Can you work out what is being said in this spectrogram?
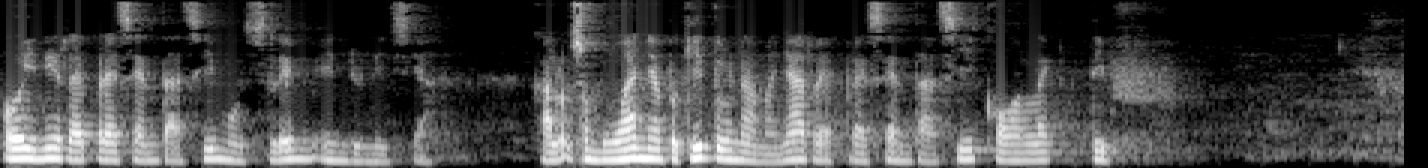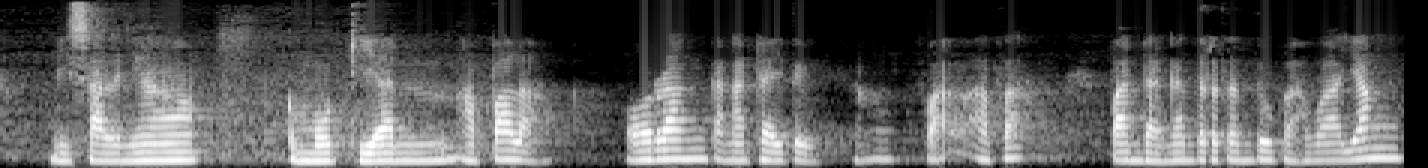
oh ini representasi Muslim Indonesia. Kalau semuanya begitu namanya representasi kolektif. Misalnya kemudian apalah orang Kanada itu apa pandangan tertentu bahwa yang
